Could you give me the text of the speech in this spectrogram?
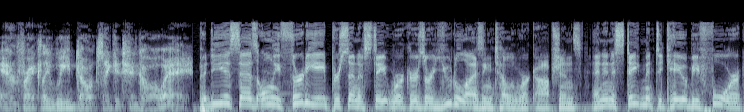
And frankly, we don't think it should go away. Padilla says only 38% of state workers are utilizing telework options, and in a statement to KOB4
